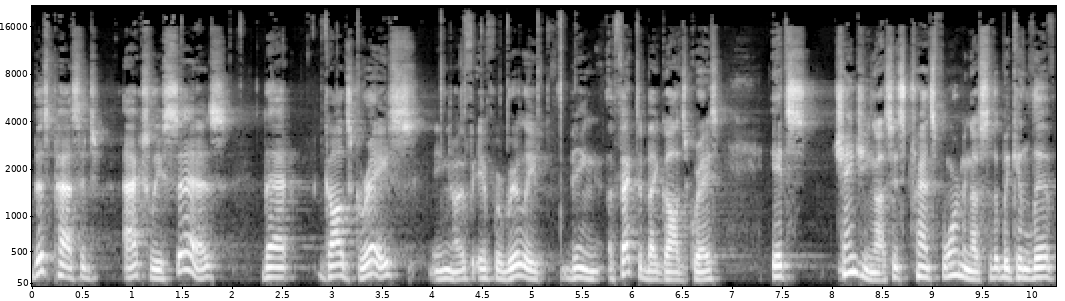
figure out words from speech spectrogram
this passage actually says that God's grace, you know, if, if we're really being affected by God's grace, it's changing us, it's transforming us so that we can live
